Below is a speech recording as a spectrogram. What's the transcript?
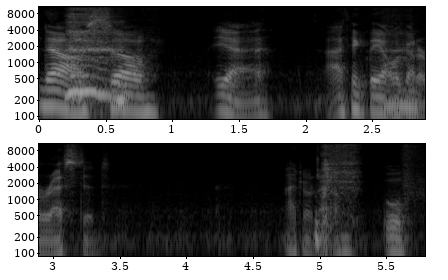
no, so yeah, I think they all got arrested. I don't know. Oof.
